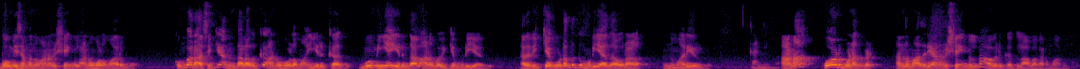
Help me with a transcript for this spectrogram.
பூமி சம்பந்தமான விஷயங்கள் அனுகூலமாக இருக்கும். கும்பராசிக்கு அந்த அளவுக்கு அனுகூலமாக இருக்காது. பூமியே இருந்தாலும் அனுபவிக்க முடியாது. அதை விற்க கூடதுக்கு முடியாது அவரால். அந்த மாதிரி இருக்கும். ஆனால் போர் குணங்கள் அந்த மாதிரியான விஷயங்கள்ல அவருக்கு அது லாபகரமாக இருக்கும்.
